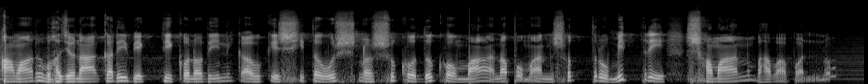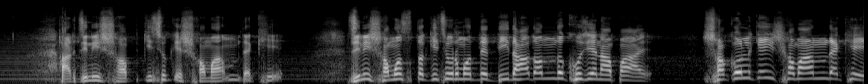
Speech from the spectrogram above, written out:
আমার ভজনাকারী ব্যক্তি কোনোদিন কাউকে শীত, উষ্ণ, সুখ, দুঃখ, মান, অপমান, শত্রু, মিত্রে সমান ভাবাপন্ন। আর যিনি সব কিছুকে সমান দেখে, যিনি সমস্ত কিছুর মধ্যে দ্বিধাদ্বন্দ্ব খুঁজে না পায়, সকলকেই সমান দেখে,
